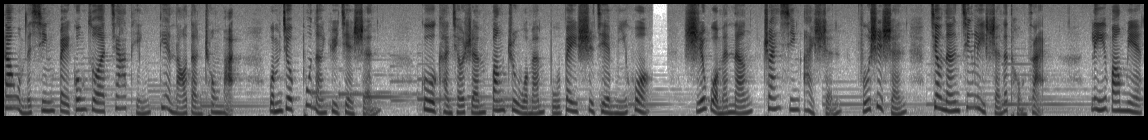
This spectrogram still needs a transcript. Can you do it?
当我们的心被工作、家庭、电脑等充满，我们就不能遇见神。故恳求神帮助我们不被世界迷惑，使我们能专心爱神、服侍神，就能经历神的同在。另一方面，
